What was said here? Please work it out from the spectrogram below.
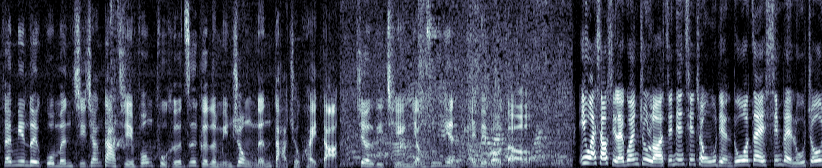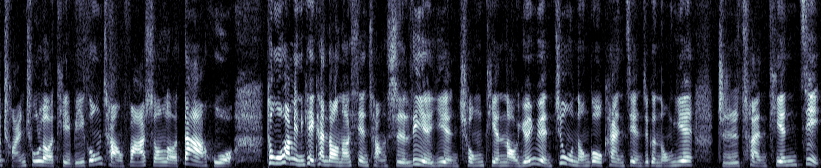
在面对国门即将大解封，符合资格的民众能打就快打。这里晴、杨松燕台北报道。意外消息来关注了。今天清晨五点多，在新北泸州传出了铁皮工厂发生了大火。透过画面，你可以看到呢，现场是烈焰冲天哦，远远就能够看见这个浓烟直窜天际。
